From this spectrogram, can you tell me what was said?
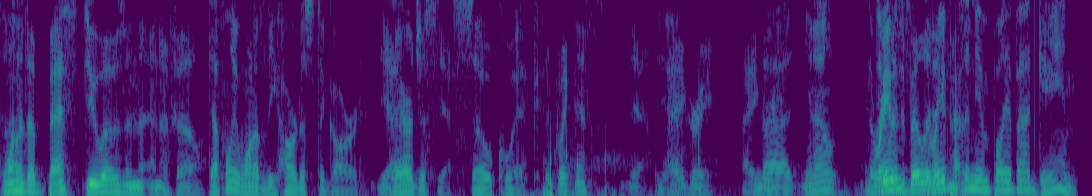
tough, one of the best duos in the NFL. definitely one of the hardest to guard. Yeah, they are just yeah. so quick. The quickness, yeah, Yeah. I agree. I And, agree. uh, you know, the And Ravens, the Ravens didn't even play a bad game.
